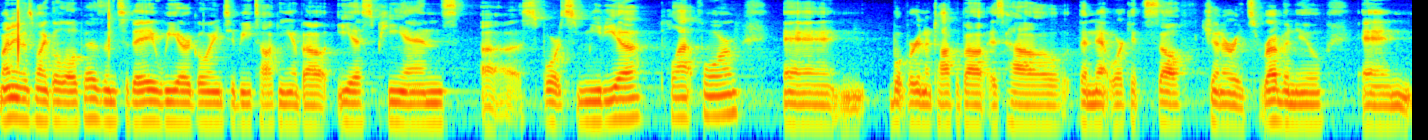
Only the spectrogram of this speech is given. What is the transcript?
my name is Michael Lopez, and today we are going to be talking about ESPN's uh, sports media platform. And what we're going to talk about is how the network itself generates revenue and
